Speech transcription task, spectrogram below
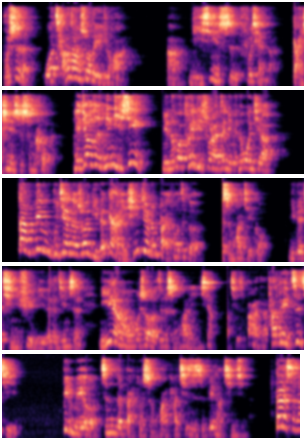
不是的，我常常说的一句话啊，理性是肤浅的，感性是深刻的。也就是你理性，你能够推理出来这里面的问题了，但并不见得说你的感性就能摆脱这个神话结构。你的情绪，你的精神，你依然会受到这个神话的影响。其实巴尔特他对自己并没有真的摆脱神话，他其实是非常清醒的。但是呢？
